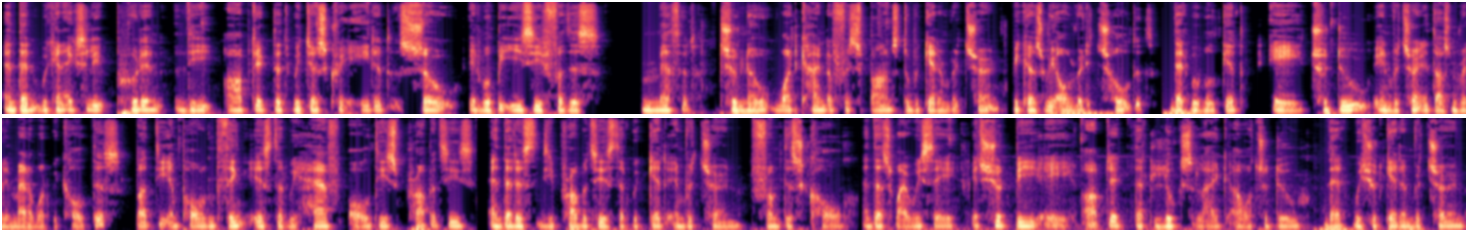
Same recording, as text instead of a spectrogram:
and then we can actually put in the object that we just created so it will be easy for this method to know what kind of response do we get in return because we already told it that we will get a to do in return. It doesn't really matter what we call this, but the important thing is that we have all these properties, and that is the properties that we get in return from this call. And that's why we say it should be a object that looks like our to do that we should get in return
